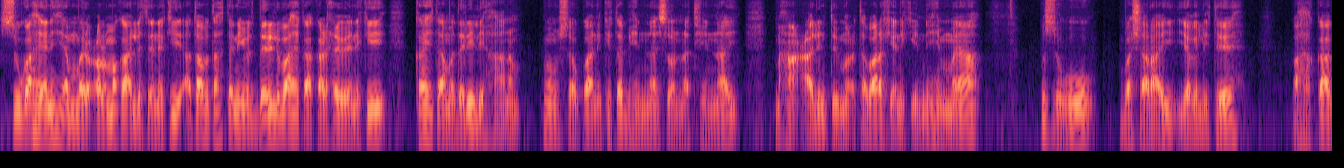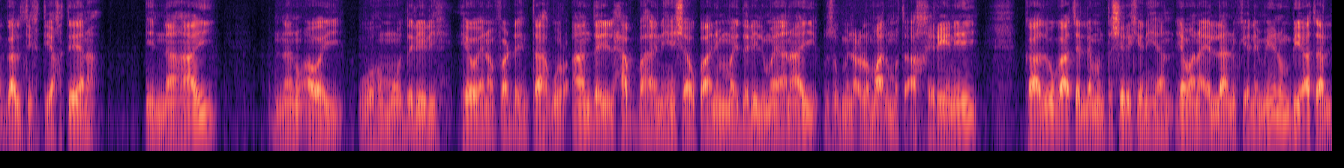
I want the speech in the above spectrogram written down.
سوقه يعني هي مر علماء اللي تنكي أتاب تحتني الدليل باهي كاكل حيوانكي كاي تعمل دليل هانم. إمام الشوكاني كتابه الناس سنته الناي. مع عالنتو معتبرك يعني كنهم ما أسوق بشراي يغلته ahaka galtiktiyakteena inahai nanu awai wohumu dalili hewainan fadhaintah qur'an dalil habahanihi shawkanimai dalil mayanai usug min culama almutaakhirini kaadugaatle muntashirikenihiyan yamana ilanukeneminum biatal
